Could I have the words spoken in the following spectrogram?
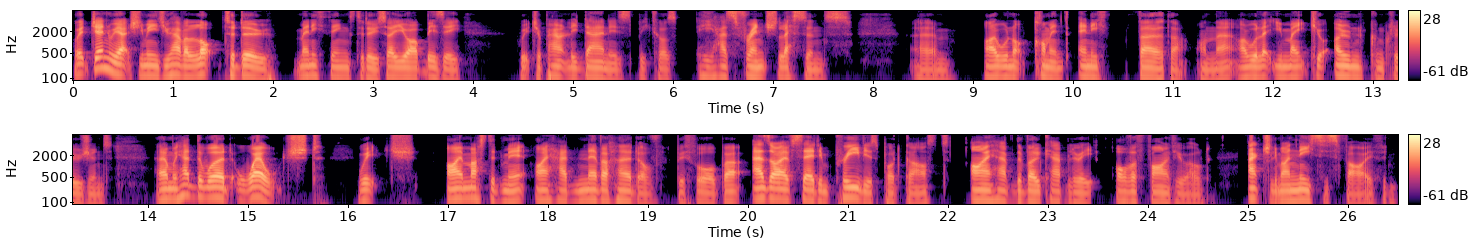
it generally actually means you have a lot to do, many things to do. So you are busy, which apparently Dan is because he has French lessons. Um, I will not comment any further on that. I will let you make your own conclusions. And we had the word welched, which I must admit I had never heard of before. But as I have said in previous podcasts, I have the vocabulary of a five year old. Actually, my niece is five, and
